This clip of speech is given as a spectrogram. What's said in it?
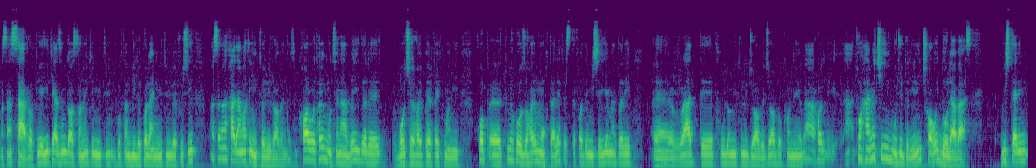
مثلا صرافیه. یکی از اون داستانایی که می‌تونید گفتم بیل کلنگ می‌تونید بفروشید مثلا خدمات اینطوری را بندازیم. های متنوعی داره های پرفکت مانی. خب توی حوزه های مختلف استفاده میشه. یه مقداری رد پول رو می‌تونه جابجا بکنه و هر حال تو همه چی این وجود داره. یعنی چاقوی دولبه است. بیشترین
